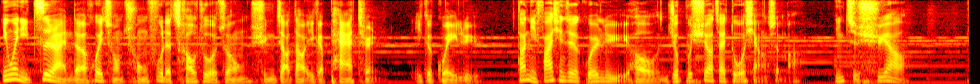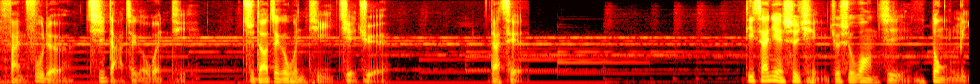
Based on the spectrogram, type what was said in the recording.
因为你自然的会从重复的操作中寻找到一个 pattern，一个规律。当你发现这个规律以后，你就不需要再多想什么，你只需要反复的击打这个问题，直到这个问题解决。That's it。第三件事情就是忘记动力，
